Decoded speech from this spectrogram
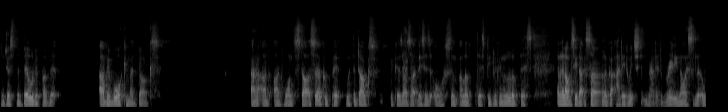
and just the build up of it. I'd be walking my dogs, and I'd, I'd want to start a circle pit with the dogs because I was like, this is awesome. I love this. People are going to love this. And then obviously that solo got added, which added a really nice little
